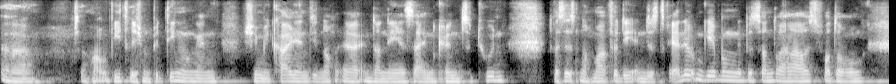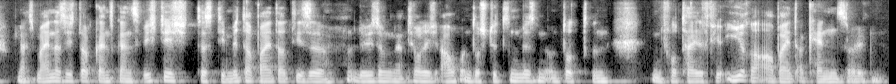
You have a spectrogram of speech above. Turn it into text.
äh, mal, widrigen Bedingungen, Chemikalien, die noch äh, in der Nähe sein können, zu tun. Das ist nochmal für die industrielle Umgebung eine besondere Herausforderung. Und aus meiner Sicht auch ganz, ganz wichtig, dass die Mitarbeiter diese Lösung natürlich auch unterstützen müssen und dort drin einen Vorteil für ihre Arbeit erkennen sollten.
